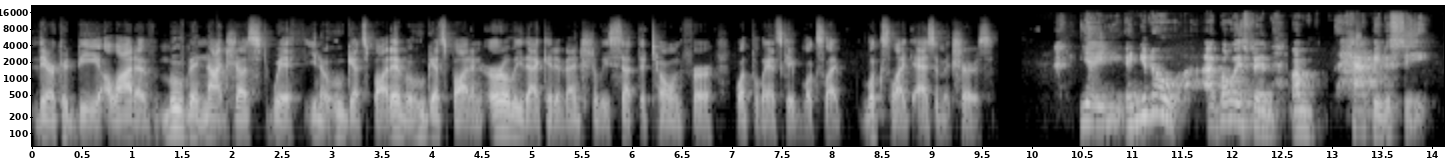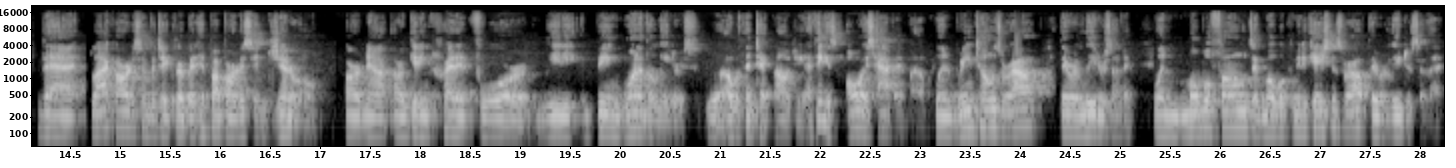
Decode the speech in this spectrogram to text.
there could be a lot of movement, not just with you know who gets bought in, but who gets bought in early that could eventually set the tone for what the landscape looks like looks like as it matures. Yeah, and you know, I've always been I'm happy to see that black artists in particular, but hip hop artists in general, are now are getting credit for leading, being one of the leaders within technology. I think it's always happened. By the way, when ringtones were out, they were leaders of it. When mobile phones and mobile communications were out, they were leaders of that.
